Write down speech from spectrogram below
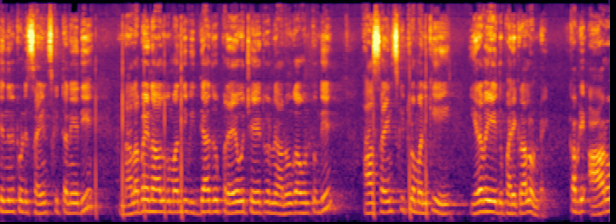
చెందినటువంటి సైన్స్ కిట్ అనేది నలభై నాలుగు మంది విద్యార్థులు ప్రయోగం చేయటువంటి అనువుగా ఉంటుంది. ఆ సైన్స్ కిట్లో మనకి ఇరవై ఐదు పరికరాలు ఉంటాయి. కాబట్టి ఆరో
